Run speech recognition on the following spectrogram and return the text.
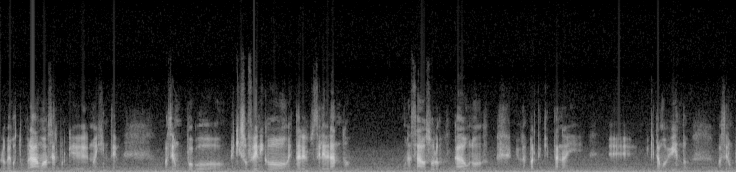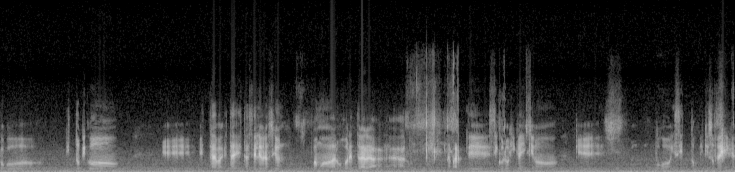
lo que acostumbrábamos a hacer porque no hay gente. Va a ser un poco esquizofrénico estar celebrando un asado solo, cada uno en las partes que están ahí, eh, que estamos viviendo. Va a ser un poco distópico esta, esta, celebración, vamos a, lo mejor entrar a, una parte psicológica ahí que no, un poco, insisto, esquizofrénica.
